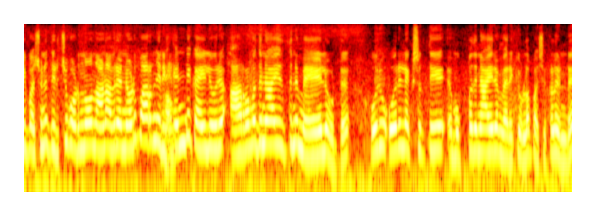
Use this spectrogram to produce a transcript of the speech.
ഈ പശുവിനെ തിരിച്ചു കൊടുന്നോന്നാണ് അവരെന്നോട് പറഞ്ഞിരിക്കുന്നത്. എന്റെ കയ്യിൽ ഒരു അറുപതിനായിരത്തിന് മേലോട്ട് ഒരു ഒരു ലക്ഷത്തി മുപ്പതിനായിരം വരയ്ക്കുള്ള പശുക്കളുണ്ട്.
